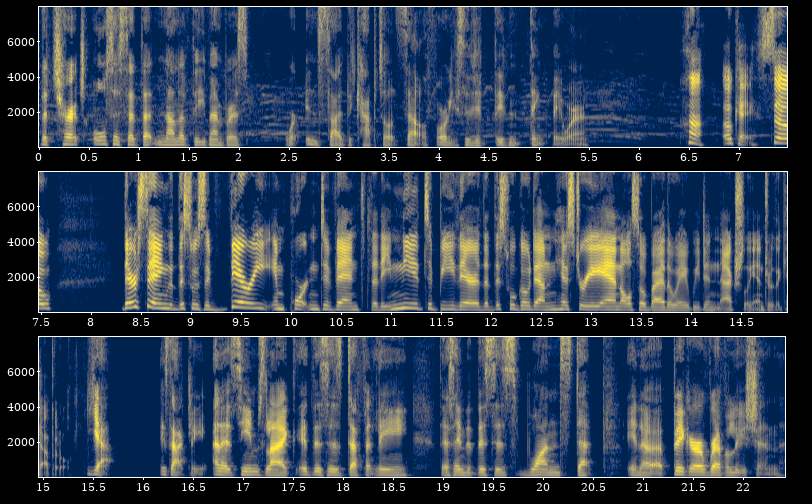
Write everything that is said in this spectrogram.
The church also said that none of the members were inside the Capitol itself, or at least they didn't think they were. Huh. Okay. So they're saying that this was a very important event, that they needed to be there, that this will go down in history, and also, by the way, we didn't actually enter the Capitol. Yeah, exactly. And it seems like it, this is definitely, they're saying that this is one step in a bigger revolution.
